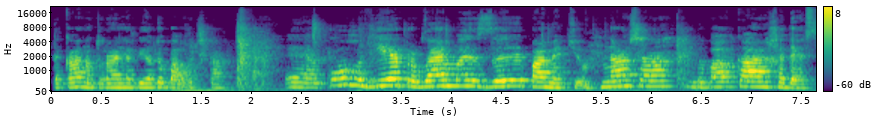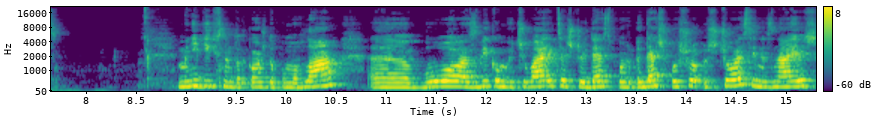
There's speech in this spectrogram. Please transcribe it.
така натуральна біодобавочка. Е, У кого є проблеми з пам'яттю? Наша добавка Хедес. Мені дійсно також допомогла, е, бо з віком відчувається, що йдеш по йдеш по що- щось і не знаєш,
